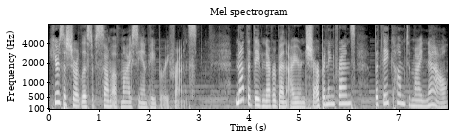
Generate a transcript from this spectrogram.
Here's a short list of some of my sandpapery friends. Not that they've never been iron sharpening friends, but they come to mind now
